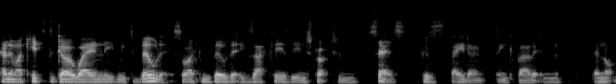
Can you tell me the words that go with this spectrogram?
telling my kids to go away and leave me to build it so I can build it exactly as the instruction says because they don't think about it and they're not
